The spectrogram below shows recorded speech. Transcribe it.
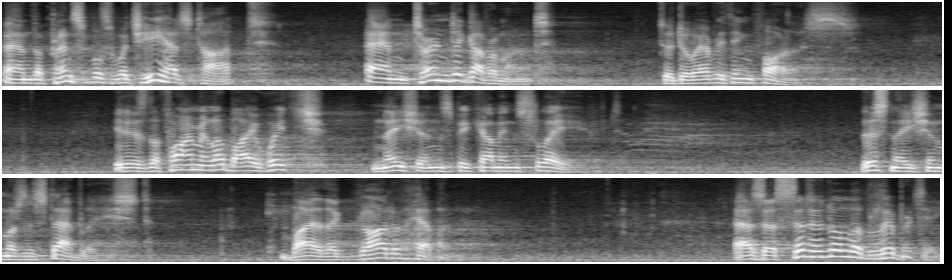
and the principles which He has taught and turn to government to do everything for us. It is the formula by which nations become enslaved. This nation was established by the God of heaven as a citadel of liberty.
